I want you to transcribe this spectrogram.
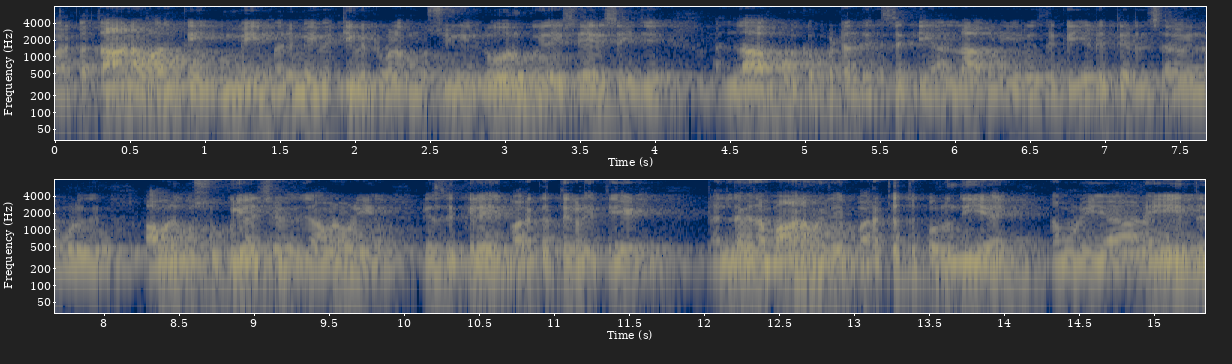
பறக்கத்தான வாழ்க்கை இம்மை மறுமை வெற்றி பெற்று உலகம் முஸ்லீம்கள் எல்லோருக்கும் இதை செயல் செய்து அல்லாஹ் கொடுக்கப்பட்ட அந்த ரிசுக்கை அல்லாஹுடைய ரிசுக்கை எடுத்து எடுத்து செலவின பொழுது அவனுக்கு சுக்ரியா செலுது அவனுடைய ரிசுக்கிலே பறக்கத்துகளை தேடி நல்ல விதமான வழியிலே பறக்கத்து பொருந்திய நம்முடைய அனைத்து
